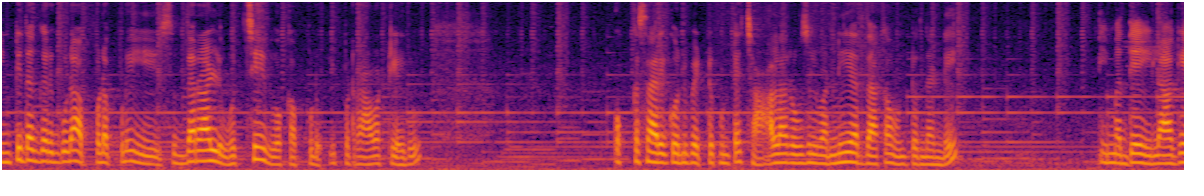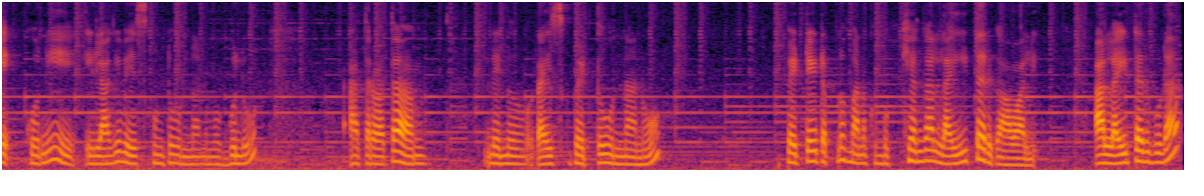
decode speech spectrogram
ఇంటి దగ్గరికి కూడా అప్పుడప్పుడు ఈ శుద్ధరాళ్ళు వచ్చేవి ఒకప్పుడు ఇప్పుడు రావట్లేదు. ఒక్కసారి కొని పెట్టుకుంటే చాలా రోజులు వన్ ఇయర్ దాకా ఉంటుందండి. ఈ మధ్య ఇలాగే కొని ఇలాగే వేసుకుంటూ ఉన్నాను ముగ్గులు. ఆ తర్వాత నేను రైస్కి పెడుతూ ఉన్నాను. పెట్టేటప్పుడు మనకు ముఖ్యంగా లైటర్ కావాలి. ఆ లైటర్ కూడా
